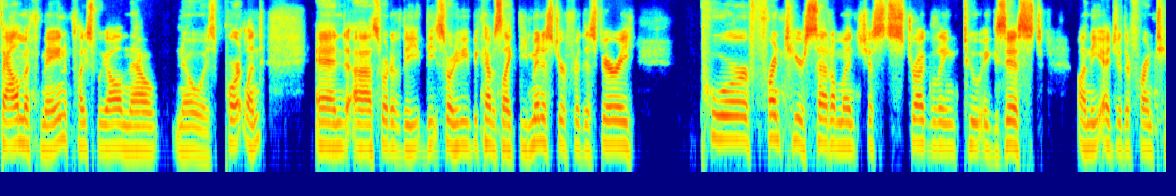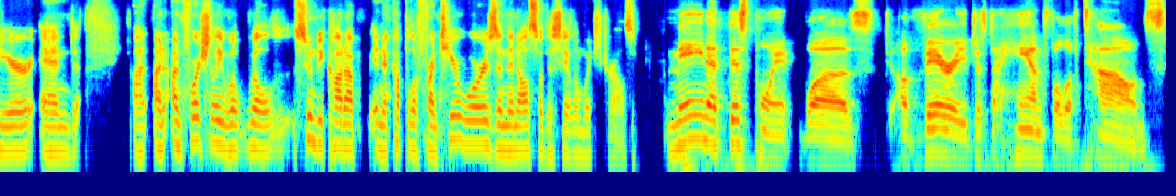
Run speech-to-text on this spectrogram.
Falmouth, Maine, a place we all now know as Portland, and uh, sort of the, the sort of he becomes like the minister for this very poor frontier settlement, just struggling to exist on the edge of the frontier. And uh, unfortunately, we'll, we'll soon be caught up in a couple of frontier wars and then also the Salem witch trials. Maine at this point was a very just a handful of towns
